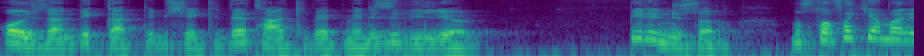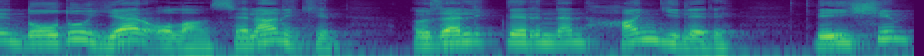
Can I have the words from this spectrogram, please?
O yüzden dikkatli bir şekilde takip etmenizi diliyorum. Birinci soru. Mustafa Kemal'in doğduğu yer olan Selanik'in özelliklerinden hangileri değişim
